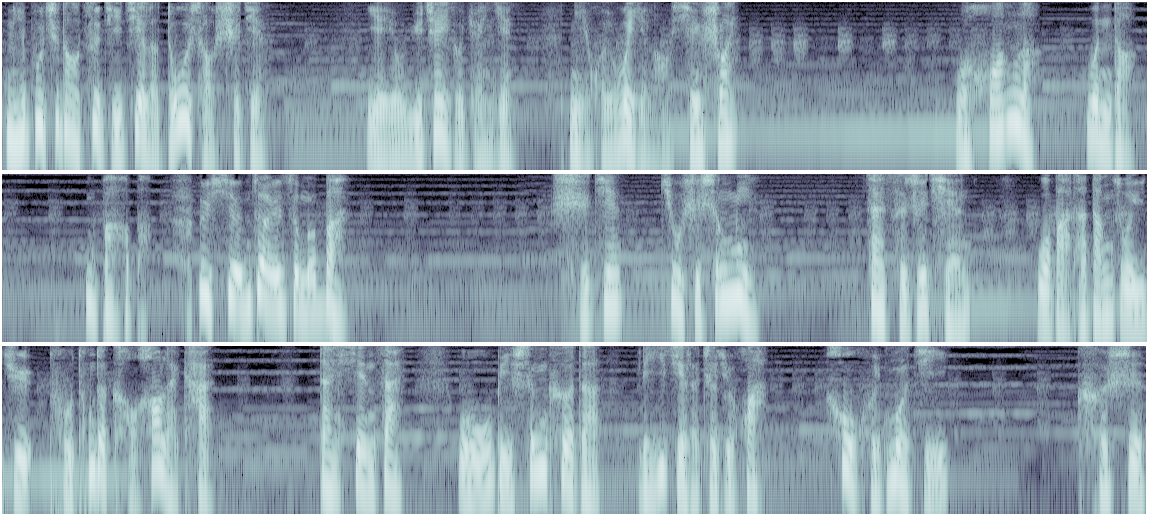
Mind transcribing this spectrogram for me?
你不知道自己借了多少时间，也由于这个原因，你会未老先衰。”我慌了，问道：“爸爸，现在怎么办？”时间就是生命，在此之前，我把它当做一句普通的口号来看，但现在我无比深刻的理解了这句话，后悔莫及。可是，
